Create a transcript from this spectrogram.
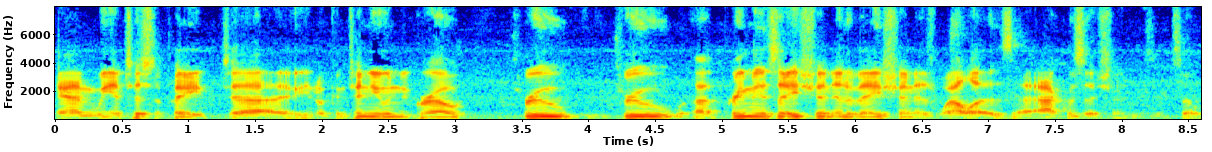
and we anticipate uh, you know continuing to grow through through uh, premiumization, innovation, as well as uh, acquisitions. And so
